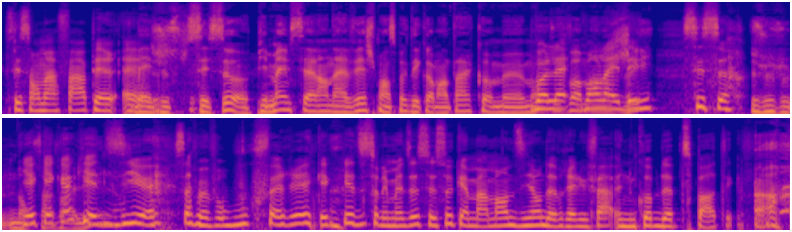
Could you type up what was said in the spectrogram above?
c'est son affaire. Puis, euh, Ben, juste, c'est ça. Puis même si elle en avait, je pense pas que des commentaires comme euh, mon va Dieu, la- va vont manger. l'aider. C'est ça. Je- je- non, Il y a ça quelqu'un qui a dit, euh, ça me fait beaucoup faire rire, quelqu'un qui a dit sur les médias sociaux que Maman Dion devrait lui faire une coupe de petits pâtés. Ah.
